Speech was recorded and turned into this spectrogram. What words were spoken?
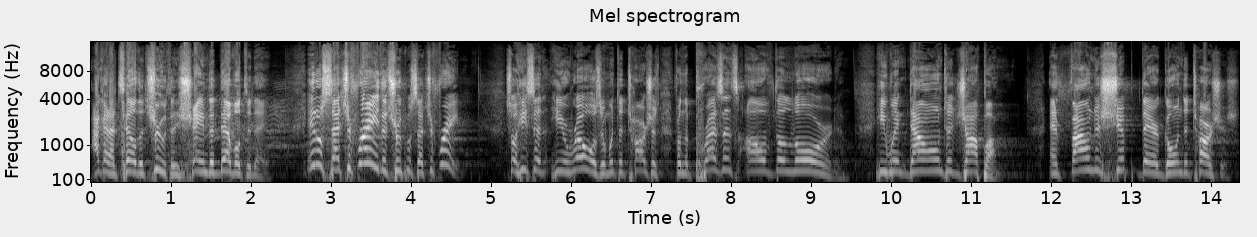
I got to tell the truth and shame the devil today. It'll set you free. The truth will set you free. So he said, he arose and went to Tarshish from the presence of the Lord. He went down to Joppa and found a ship there going to Tarshish.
